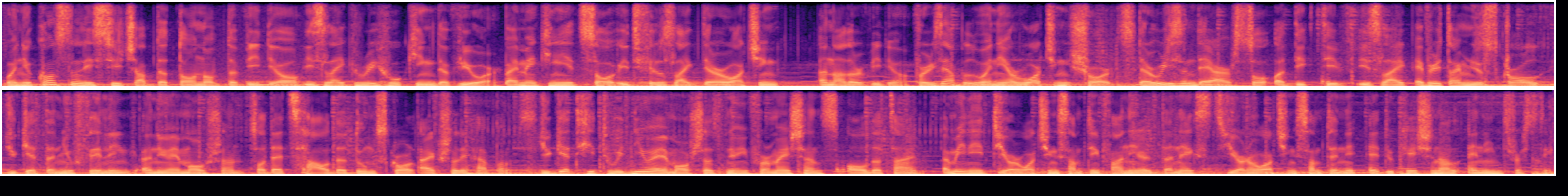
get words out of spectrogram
When you constantly switch up the tone of the video, it's like rehooking the viewer by making it so it feels like they're watching another video. For example, when you're watching shorts, the reason they are so addictive is like every time you scroll, you get a new feeling, a new emotion. So that's how the doom scroll actually happens. You get hit with new emotions, new informations all the time. A minute you're watching something funnier, the next you're watching something educational and interesting.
